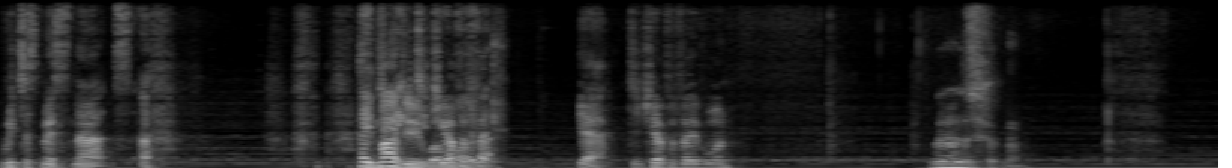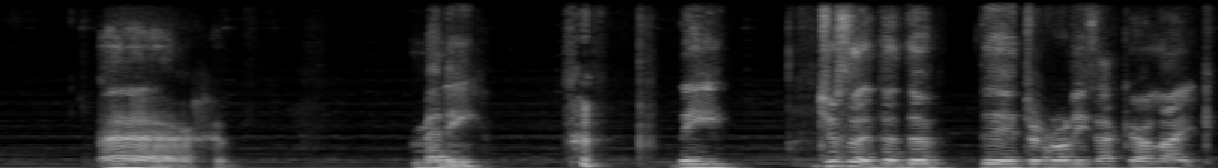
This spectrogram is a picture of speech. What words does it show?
We just missed Nats. Uh, hey, Did Mike, do did you have a? Mike? Fa- yeah. Did you have a favorite one? There's uh, many. the just the the the, the Duronni's Echo like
